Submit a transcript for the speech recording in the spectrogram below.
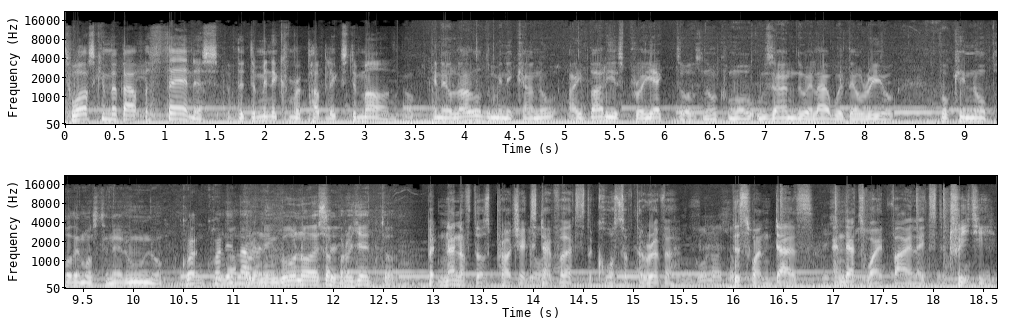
to ask him about the fairness of the Dominican Republic's demand. En el lado dominicano hay varios proyectos, ¿no? Como usando el agua del río. ¿Por qué no podemos tener uno? ¿Cuál, cuál es la... Pero ninguno de esos Sí. proyectos. But none of those projects diverts the course of the river. This one does, and that's why it violates the treaty.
